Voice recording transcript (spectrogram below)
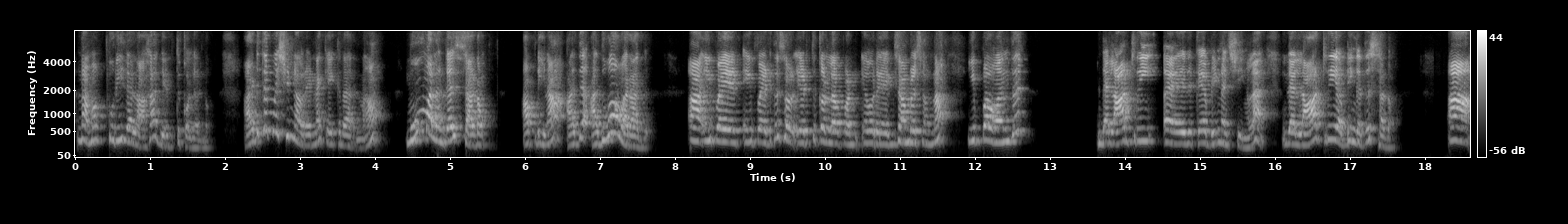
நம்ம புரிதலாக அதை எடுத்துக்கொள்ளணும். அடுத்த கொஸ்டின் அவர் என்ன கேக்குறாருன்னா மும்மலங்கள் சடம் அப்படின்னா அது அதுவா வராது. ஆஹ் இப்ப இப்ப எடுத்து சொல் எடுத்துக்கொள்ள பண் ஒரு எக்ஸாம்பிள் சொன்னா இப்ப வந்து இந்த லாட்ரி இருக்கு அப்படின்னு வச்சுங்களேன் இந்த லாட்ரி அப்படிங்கிறது சடம். ஆஹ்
